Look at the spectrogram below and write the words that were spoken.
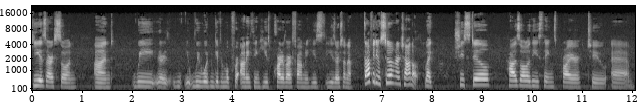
he is our son, and we we wouldn't give him up for anything. He's part of our family. He's he's our son now." That video is still on our channel. Like she still has all of these things prior to um,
